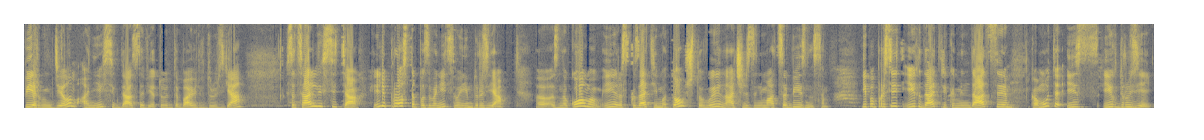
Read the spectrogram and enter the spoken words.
первым делом они всегда советуют добавить в друзья в социальных сетях или просто позвонить своим друзьям, э, знакомым и рассказать им о том, что вы начали заниматься бизнесом и попросить их дать рекомендации кому-то из их друзей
